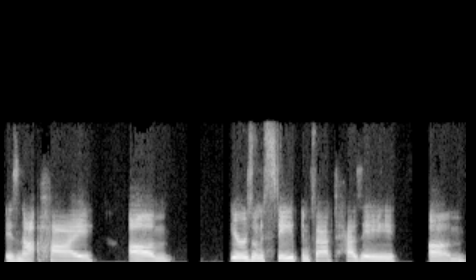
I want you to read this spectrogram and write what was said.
is not high um arizona state in fact has a um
